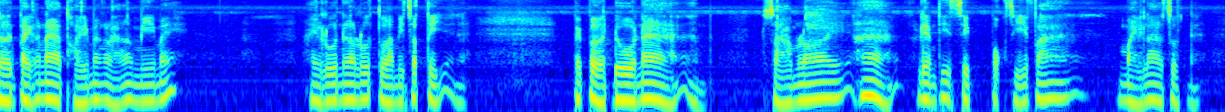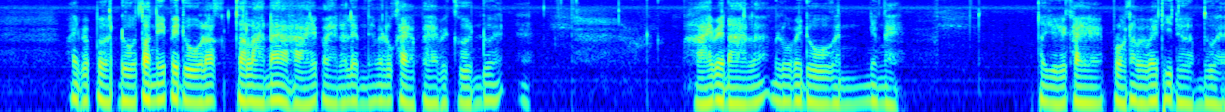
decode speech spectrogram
เดินไปข้างหน้าถอยมาข้างหลังมีไหมให้รู้เนื้อรู้ตัวมีสติไปเปิดดูหน้าสามร้อยห้าเล่มที่สิบปกสีฟ้าใหม่ล่าสุดนะ ให้ไปเปิดดูตอนนี้ไปดูแล้วตลาดหน้าหายไปนะเล่มนี้ไม่รู้ใครแปลไปคืนด้วย หายไปนานแล้วไม่รู้ไปดูกันยังไงถ้าอยู่ให้ใครโปรดเอาไปไว้ที่เดิมด้วย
